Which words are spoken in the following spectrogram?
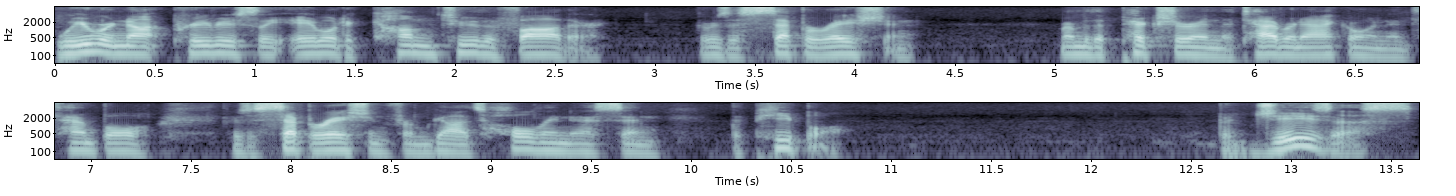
We were not previously able to come to the Father. There was a separation. Remember the picture in the tabernacle and the temple? There's a separation from God's holiness and the people. But Jesus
